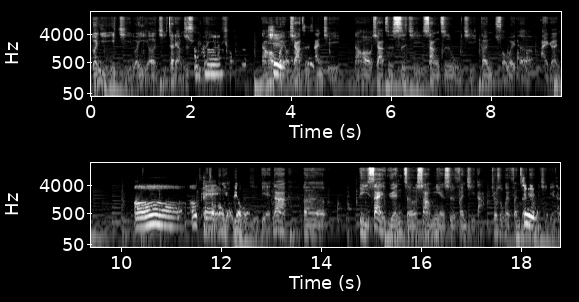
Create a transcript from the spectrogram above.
轮椅一级、轮椅二级，这两个是属于轮椅羽球，然后会有下肢三级，然后下肢四级、上肢五级跟所谓的矮人。哦，OK，总共有六个级别。那呃。比赛原则上面是分级打，就是会分这六个级别的。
